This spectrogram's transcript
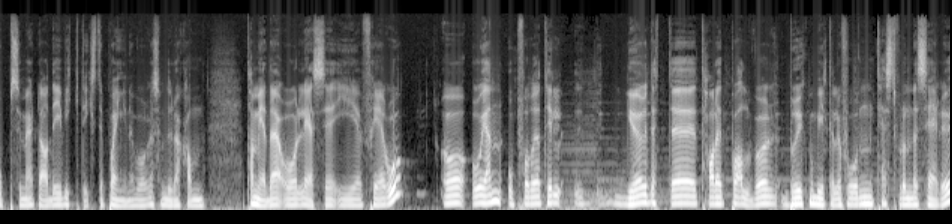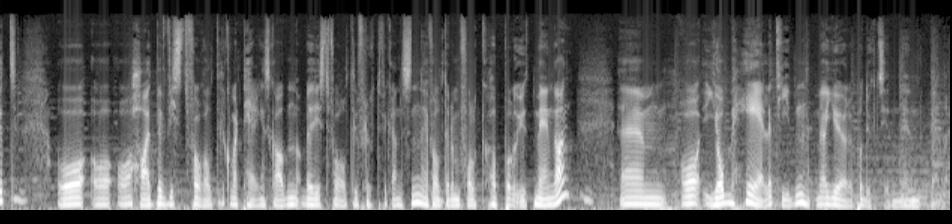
oppsummert da de viktigste poengene våre som du da kan ta med deg og lese i fred og ro. Og, og, igjen oppfordrer jeg til gjør dette, ta det på alvor, bruk mobiltelefonen, test hvordan det ser ut. Mm. Og, og, og, ha et bevisst forhold til konverteringsgraden og bevisst forhold til fluktfrekvensen i forhold til om folk hopper ut med en gang. Mm. Um, og jobb hele tiden med å gjøre produktsiden din bedre.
